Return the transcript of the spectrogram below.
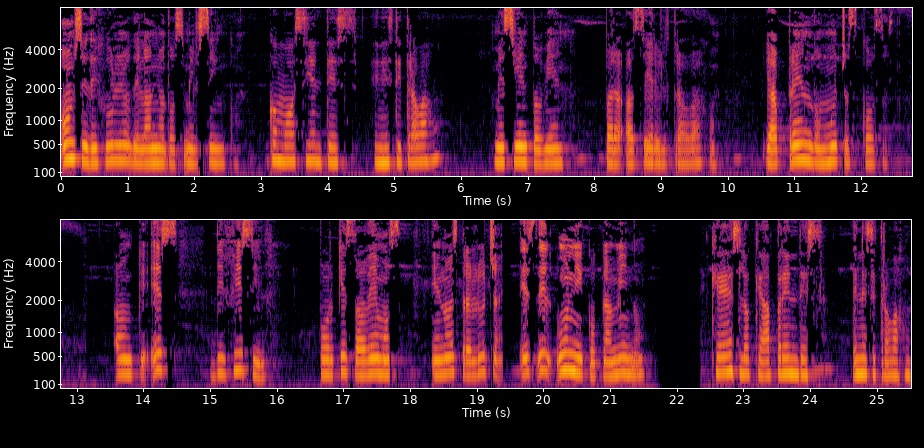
11 de julio del año 2005. ¿Cómo sientes en este trabajo? Me siento bien para hacer el trabajo y aprendo muchas cosas. Aunque es difícil porque sabemos en nuestra lucha es el único camino. ¿Qué es lo que aprendes en ese trabajo?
